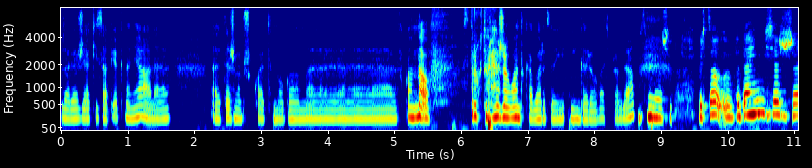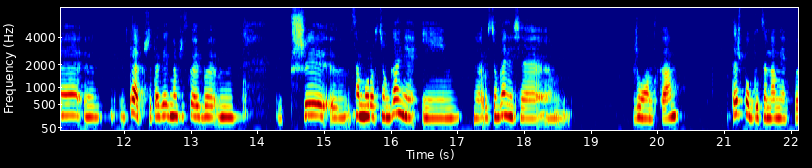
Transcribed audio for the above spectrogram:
zależy jaki zabieg, no nie, ale e, też na przykład mogą e, w, no, strukturę żołądka bardzo ingerować, prawda? Wiesz co, wydaje mi się, że y, tak, że tak jak na wszystko jakby mm, przy y, samo rozciąganie i rozciąganie się żołądka też pobudza nam jakby,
